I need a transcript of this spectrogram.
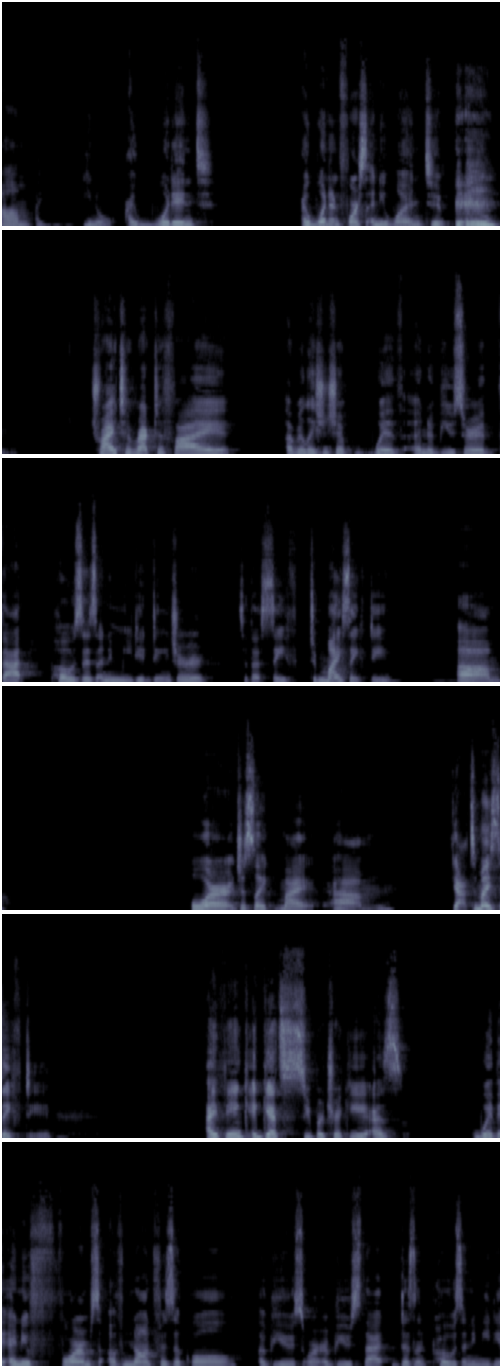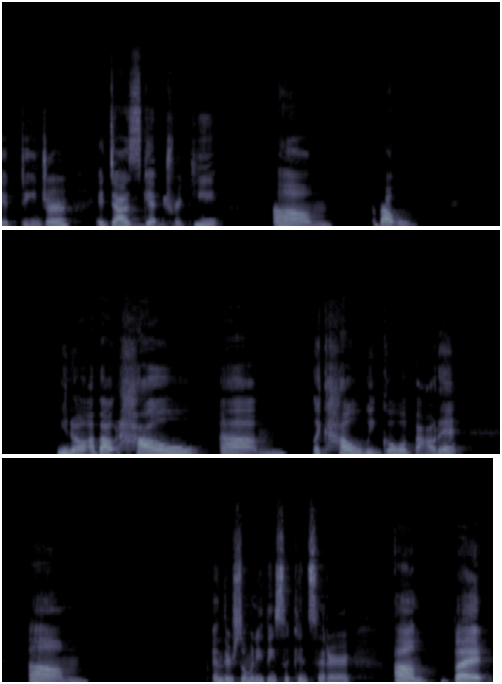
um, I you know I wouldn't I wouldn't force anyone to try to rectify a relationship with an abuser that poses an immediate danger to the safe to my safety um, or just like my um yeah to my safety. I think it gets super tricky as with any forms of non-physical abuse or abuse that doesn't pose an immediate danger it does get tricky um about you know about how um like how we go about it um and there's so many things to consider um but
